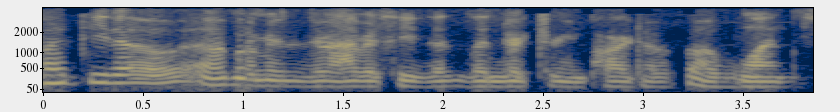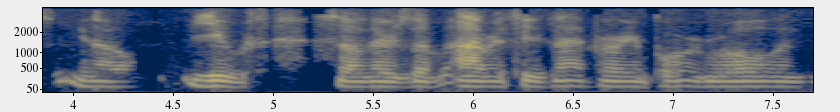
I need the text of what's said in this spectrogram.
but you know, um, I mean, obviously the, the nurturing part of, of one's you know youth. So there's a, obviously that very important role, and,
